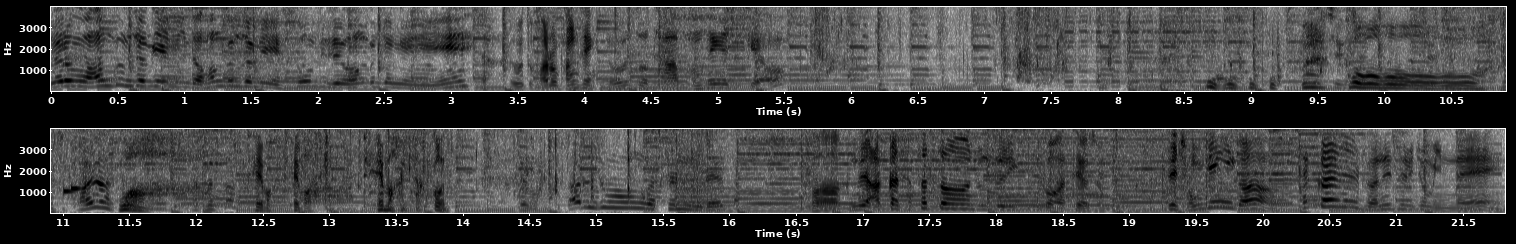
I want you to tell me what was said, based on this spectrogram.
여러분 황금 정갱입니다. 황금 정갱이 소원 비세요. 황금 정갱이. 자 이것도 바로 방생. 이것도 다 방생해 줄게요. 오. 과연 와 잡혔어? 대박 대박 대박 사건. 다른 종 같았는데. 와 근데 아까 잡혔던 종들인 것 같아요 전부. 근데 정갱이가 색깔 변이들이 좀 있네.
